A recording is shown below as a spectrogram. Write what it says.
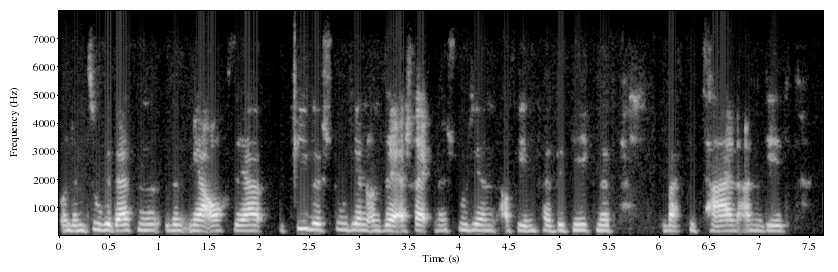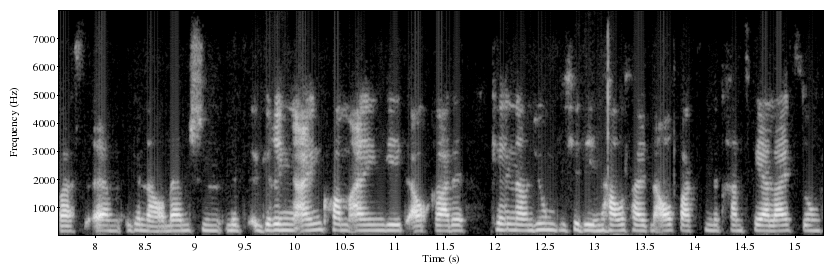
Und im Zuge dessen sind mir auch sehr viele Studien und sehr erschreckende Studien auf jeden Fall begegnet, was die Zahlen angeht, was ähm, genau Menschen mit geringen Einkommen eingeht, auch gerade Kinder und Jugendliche, die in Haushalten aufwachsen mit Transferleistungen,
